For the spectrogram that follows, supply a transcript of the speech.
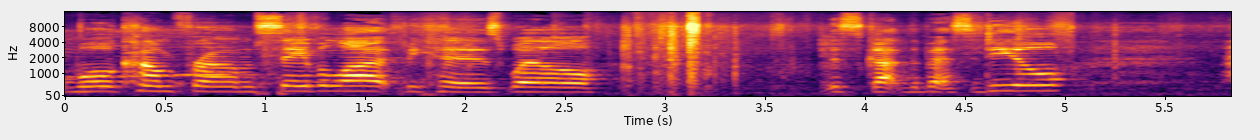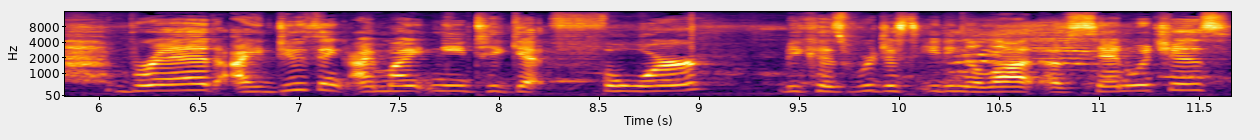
will come from Save-A-Lot because, well, it's got the best deal. Bread, I do think I might need to get four because we're just eating a lot of sandwiches.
